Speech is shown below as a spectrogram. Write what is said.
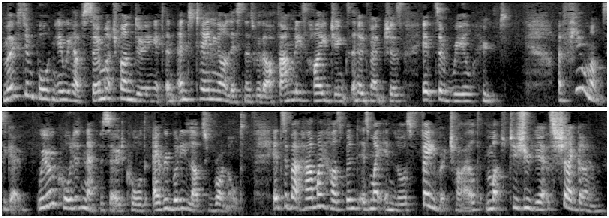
Most importantly, we have so much fun doing it and entertaining our listeners with our family's hijinks and adventures. It's a real hoot. A few months ago, we recorded an episode called Everybody Loves Ronald. It's about how my husband is my in law's favourite child, much to Juliet's chagrin.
